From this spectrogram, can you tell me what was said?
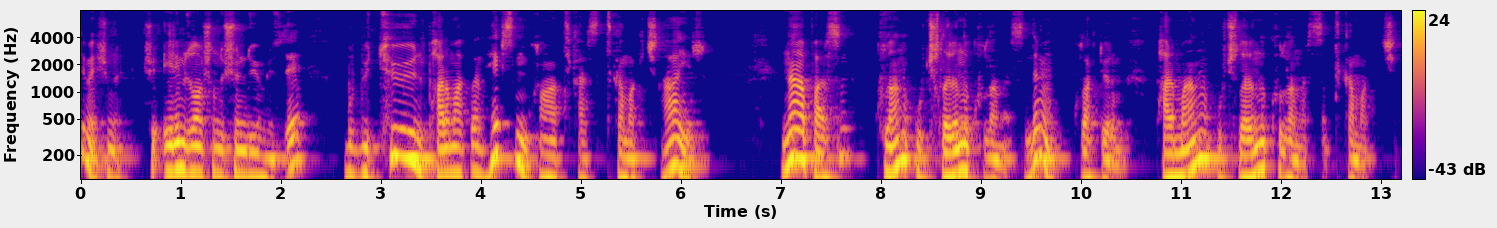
Değil mi? Şimdi şu elimiz olan şunu düşündüğümüzde bu bütün parmakların hepsini kulağına tıkarsın tıkamak için? Hayır. Ne yaparsın? Kulağın uçlarını kullanırsın değil mi? Kulak diyorum. Parmağının uçlarını kullanırsın tıkamak için.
